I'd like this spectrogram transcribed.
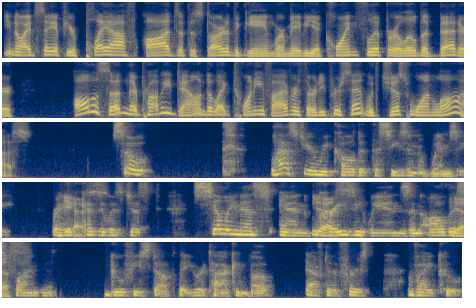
you know, I'd say if your playoff odds at the start of the game were maybe a coin flip or a little bit better, all of a sudden they're probably down to like 25 or 30% with just one loss. So last year we called it the season of whimsy, right? Yes. Because it was just silliness and Yes. crazy wins and all this Yes. fun, goofy stuff that you were talking about after the first Vaiku.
